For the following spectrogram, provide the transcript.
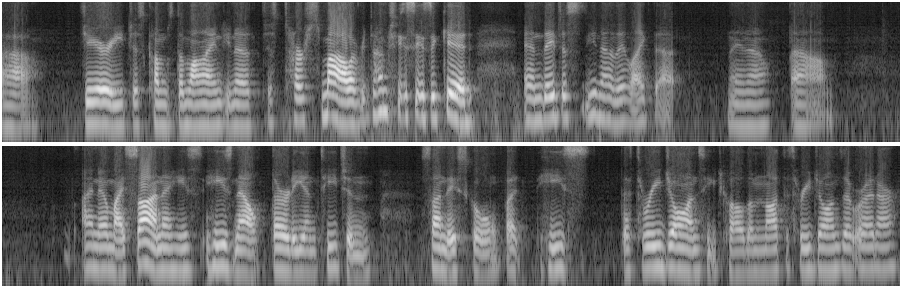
uh, Jerry just comes to mind, you know, just her smile every time she sees a kid. And they just, you know, they like that, you know. Um, I know my son, and he's, he's now 30 and teaching Sunday school, but he's the three Johns, he'd call them, not the three Johns that were in our,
